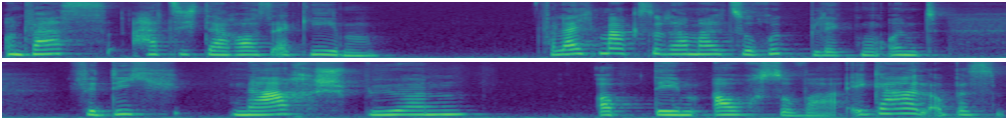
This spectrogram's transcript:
Und was hat sich daraus ergeben? Vielleicht magst du da mal zurückblicken und für dich nachspüren, ob dem auch so war. Egal, ob es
